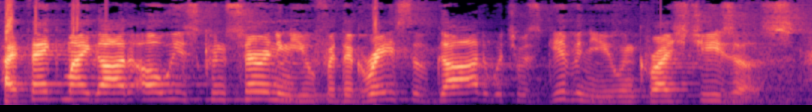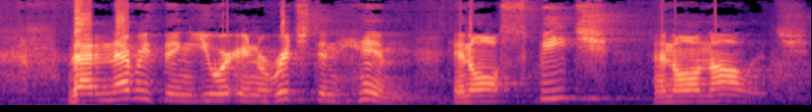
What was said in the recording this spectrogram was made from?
I thank my God always concerning you for the grace of God which was given you in Christ Jesus, that in everything you were enriched in him, in all speech and all knowledge,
